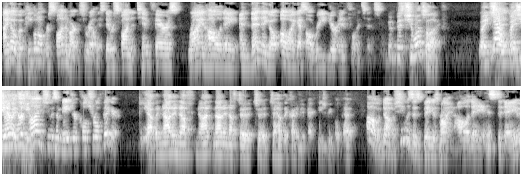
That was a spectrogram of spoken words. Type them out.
I know, but people don't respond to Marcus Aurelius. They respond to Tim Ferriss, Ryan Holiday, and then they go, oh, I guess I'll read your influences. But, but she was alive, right? Yeah, So- but she during never. her she- time, she was a major cultural figure. Yeah, but not enough. Not not enough to, to, to have the kind of impact these people had. Oh no, she was as big as Ryan Holiday is today. I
